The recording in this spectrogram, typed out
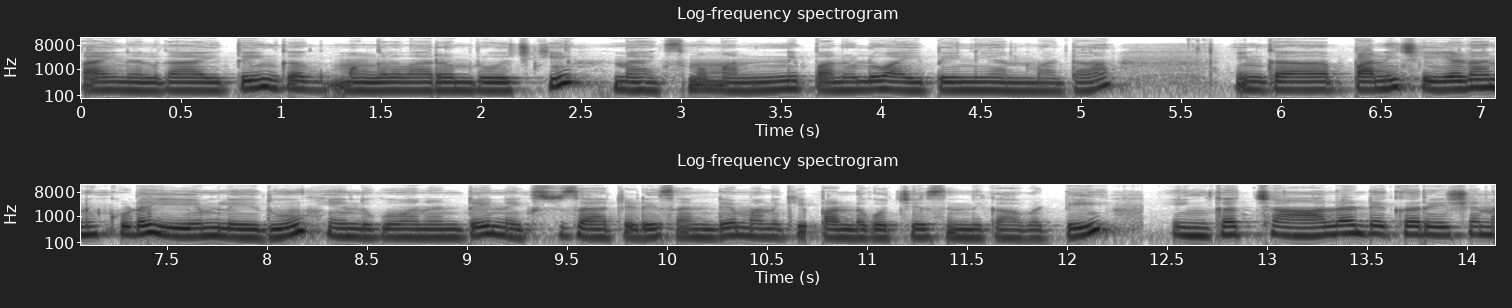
ఫైనల్గా అయితే ఇంకా మంగళవారం రోజుకి మ్యాక్సిమం అన్ని పనులు అయిపోయినాయి అనమాట ఇంకా పని చేయడానికి కూడా ఏం లేదు. ఎందుకు అనంటే నెక్స్ట్ సాటర్డే సండే మనకి పండగ వచ్చేసింది కాబట్టి. ఇంకా చాలా డెకరేషన్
